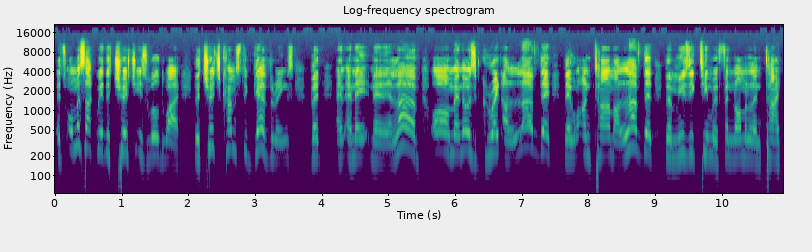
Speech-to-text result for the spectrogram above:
It's almost like where the church is worldwide. The church comes to gatherings, but and, and they, they love, oh man, that was great. I love that they were on time. I love that the music team were phenomenal and tight.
